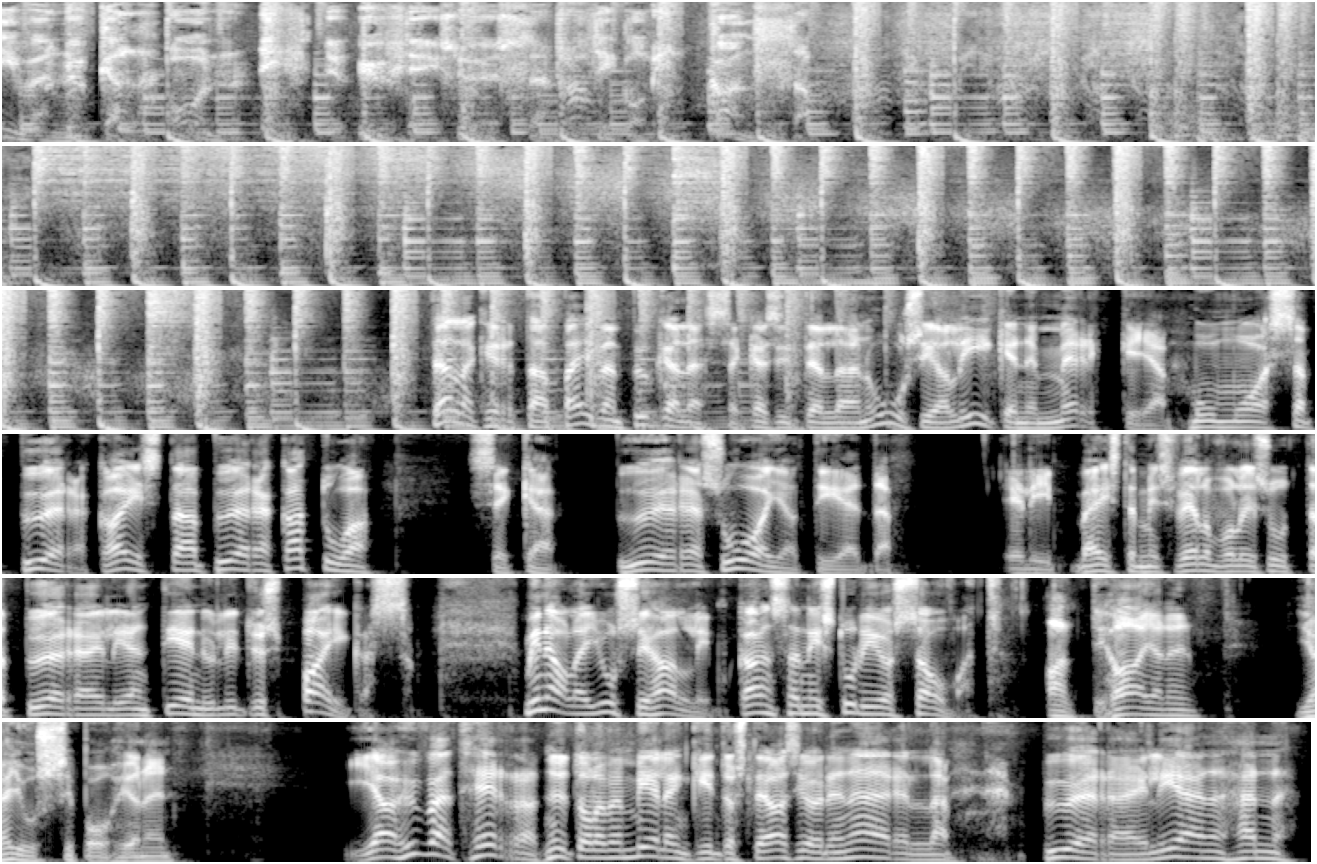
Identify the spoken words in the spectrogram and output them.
Päivän pykälä on tehty yhteistyössä Traficomin kanssa. Tällä kertaa päivän pykälässä käsitellään uusia liikennemerkkejä, muun muassa pyöräkaistaa, pyöräkatua sekä pyöräsuojatietä, eli väistämisvelvollisuutta pyöräilijän tienylityspaikassa. Minä olen Jussi Halli, kanssani studiossa ovat. Antti Haajanen. ja Jussi Pohjonen. Ja hyvät herrat, nyt olemme mielenkiintoisten asioiden äärellä. Pyöräilijän hän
